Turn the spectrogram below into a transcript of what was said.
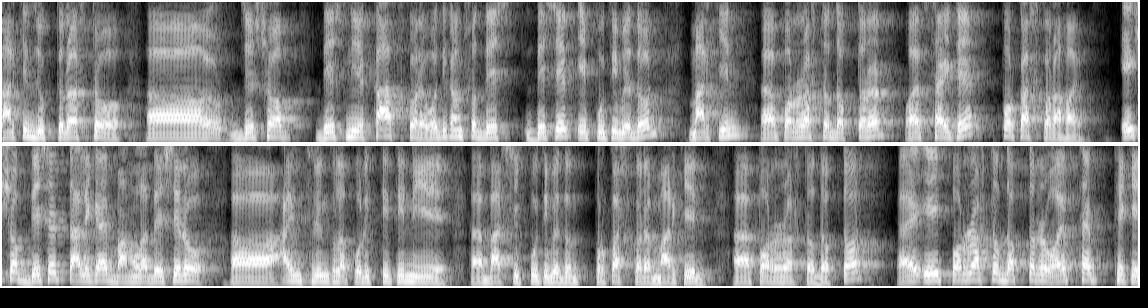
মার্কিন যুক্তরাষ্ট্র যেসব দেশ নিয়ে কাজ করে, অধিকাংশ দেশ, দেশের এই প্রতিবেদন মার্কিন পররাষ্ট্র দপ্তরের ওয়েবসাইটে প্রকাশ করা হয়। এইসব দেশের তালিকায় বাংলাদেশেরও আইন শৃঙ্খলা পরিস্থিতি নিয়ে বার্ষিক প্রতিবেদন প্রকাশ করে মার্কিন পররাষ্ট্র দপ্তর। এই পররাষ্ট্র দপ্তরের ওয়েবসাইট থেকে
